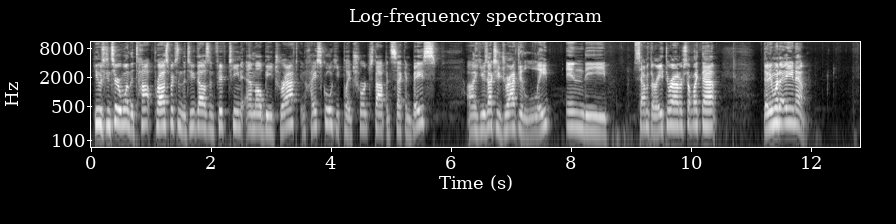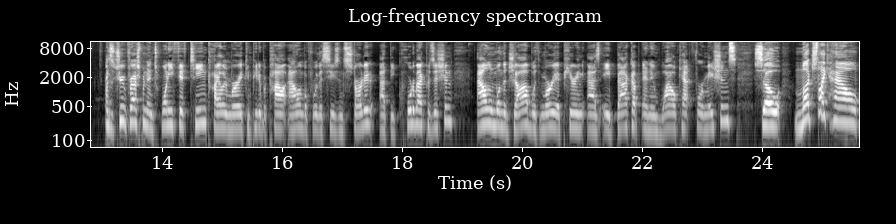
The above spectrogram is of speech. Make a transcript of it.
He was considered one of the top prospects in the 2015 MLB draft. In high school, he played shortstop and second base. Uh, he was actually drafted late in the seventh or eighth round or something like that. Then he went to A&M. As a true freshman in 2015, Kyler Murray competed with Kyle Allen before the season started at the quarterback position. Allen won the job with Murray appearing as a backup and in Wildcat formations. So, much like how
